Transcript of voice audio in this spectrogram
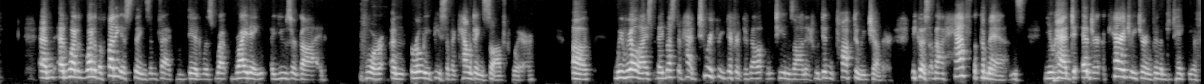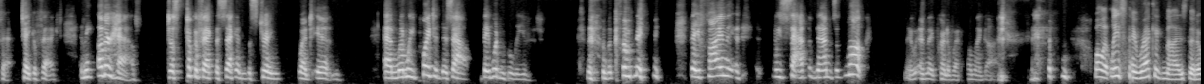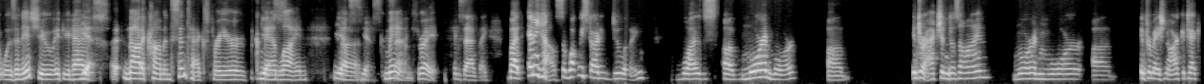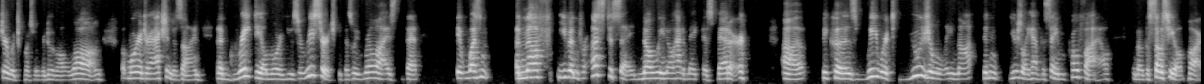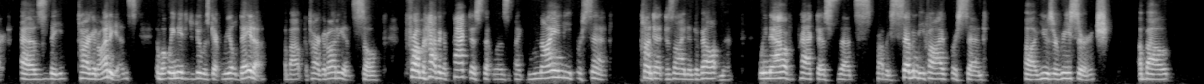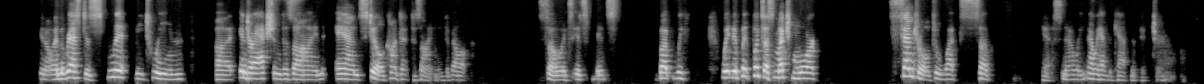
and, and one, of- one of the funniest things, in fact, we did was writing a user guide for an early piece of accounting software. Uh, we realized they must have had two or three different development teams on it who didn't talk to each other because about half the commands you had to enter a carriage return for them to take the effect, take effect. And the other half just took effect the second the string went in. And when we pointed this out, they wouldn't believe it. the company, they finally, we sat them down and said, look, and they kind of went, oh my God. well, at least they recognized that it was an issue if you had Yes, uh, not a common syntax for your command Yes. line yes, uh, yes. exactly. commands, right? exactly. But anyhow, so what we started doing was uh, more and more uh, interaction design, more and more uh, information architecture, which of course we were doing all along, but more interaction design and a great deal more user research because we realized that it wasn't enough even for us to say, no, we know how to make this better. uh, because we were usually not, didn't usually have the same profile, you know, the socio part as the target audience. And what we needed to do was get real data about the target audience. So from having a practice that was like 90% content design and development, we now have a practice that's probably 75% uh, user research about, you know, and the rest is split between uh, interaction design and still content design and development. So it's, it's, it's, but we, we- it puts us much more central to what's, uh, yes, now we, now we have the cat in the picture,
